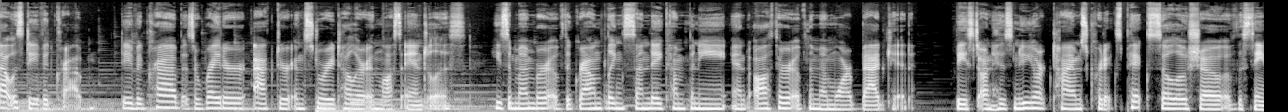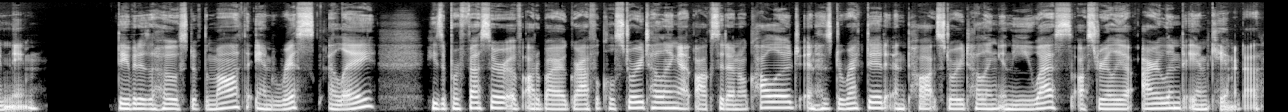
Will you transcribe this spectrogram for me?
That was David Crabb. David Crabb is a writer, actor, and storyteller in Los Angeles. He's a member of the Groundlings Sunday Company and author of the memoir Bad Kid, based on his New York Times Critics' Pick solo show of the same name. David is a host of The Moth and Risk LA. He's a professor of autobiographical storytelling at Occidental College and has directed and taught storytelling in the US, Australia, Ireland, and Canada.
